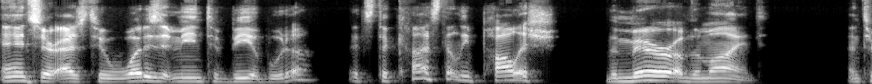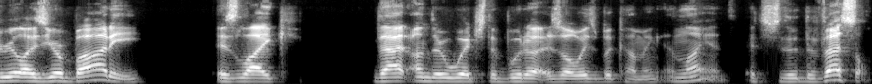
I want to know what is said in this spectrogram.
answer as to what does it mean to be a Buddha? It's to constantly polish the mirror of the mind and to realize your body is like that under which the Buddha is always becoming enlightened. It's the, the vessel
